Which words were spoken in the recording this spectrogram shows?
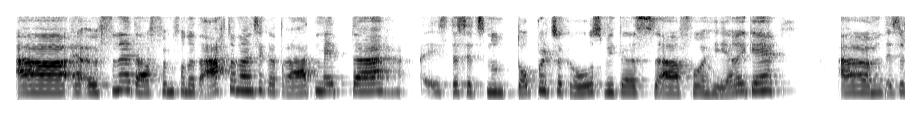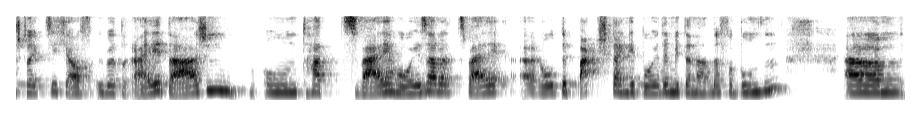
äh, eröffnet auf 598 Quadratmeter. Ist das jetzt nun doppelt so groß wie das äh, vorherige? Ähm, es erstreckt sich auf über drei Etagen und hat zwei Häuser, zwei äh, rote Backsteingebäude miteinander verbunden. Ähm,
